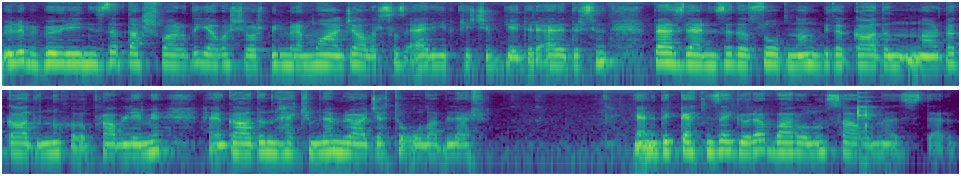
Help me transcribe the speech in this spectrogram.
elə bir böyrəyinizdə daş vardı, yavaş-yavaş bilmirəm, müalicə alırsınız, əriyib keçib gedir, əridirsin. Bəzilərinizdə də zobla, bir də qadınlarda qadınlıq problemi, hə, qadın həkimlə müraciəti ola bilər. Yəni diqqətinizə görə var olun, sağ olun əzizlərim.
